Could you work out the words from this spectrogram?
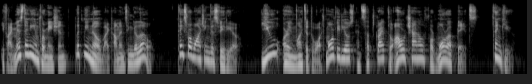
If I missed any information, let me know by commenting below. Thanks for watching this video. You are invited to watch more videos and subscribe to our channel for more updates. Thank you.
